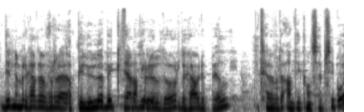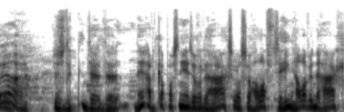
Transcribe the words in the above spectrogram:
Dit nummer gaat over... Uh, la pilule heb ik... Ja, la pilule door, de gouden pil. Dit gaat over de anticonceptiepil. Oh ja. Dus de, de, de, nee, haar kap was niet eens over de Haag. Ze, was zo half, ze ging half in de Haag.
